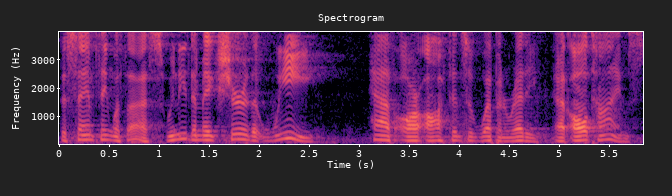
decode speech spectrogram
The same thing with us. We need to make sure that we have our offensive weapon ready at all times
